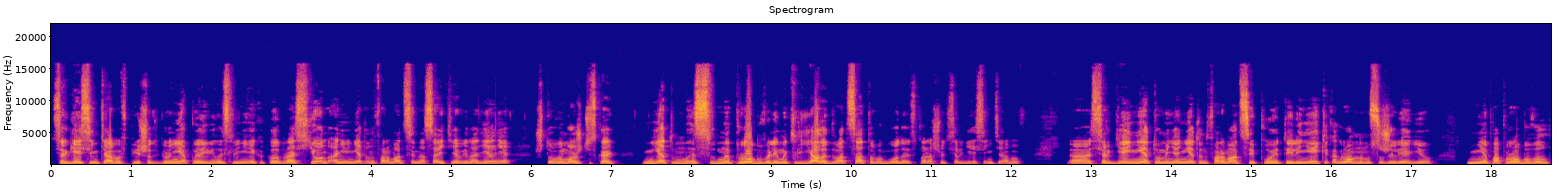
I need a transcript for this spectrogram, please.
Сергей Сентябов пишет. В Бюрне появилась линейка коллаборасьон, о ней нет информации на сайте винодельни. Что вы можете сказать? Нет, мы, мы пробовали материалы 2020 года, спрашивает Сергей Сентябов. Э, Сергей, нет, у меня нет информации по этой линейке, к огромному сожалению. Не попробовал,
